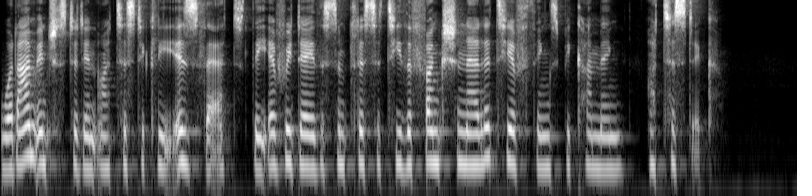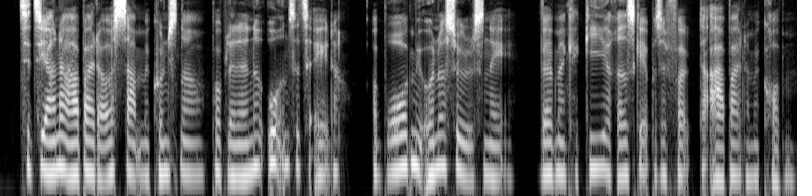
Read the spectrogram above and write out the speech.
What I'm interested in artistically is that the everyday, the simplicity, the functionality of things becoming artistic. Tiziana arbejder også sammen med kunstnere på blandt andet Odense Teater og bruger dem i undersøgelsen af, hvad man kan give af redskaber til folk, der arbejder med kroppen.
